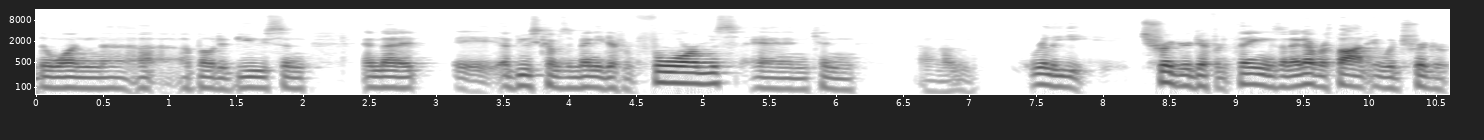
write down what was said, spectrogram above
the one uh, about abuse and and that it eh, abuse comes in many different forms and can um, really trigger different things. And I never thought it would trigger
